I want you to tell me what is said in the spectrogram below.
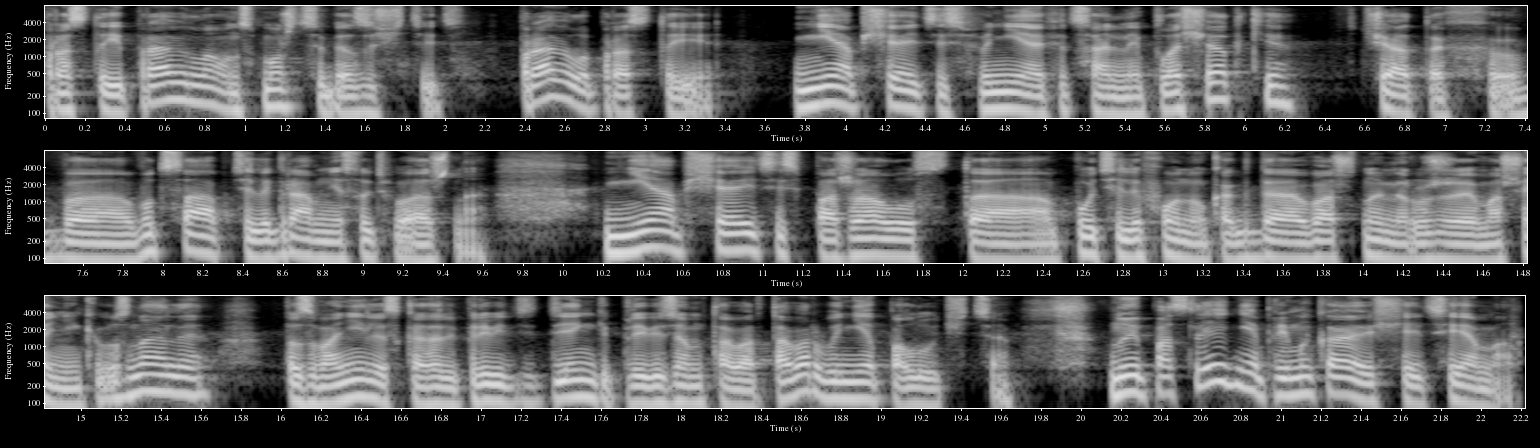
простые правила, он сможет себя защитить. Правила простые. Не общайтесь вне официальной площадки, в чатах, в WhatsApp, Telegram, не суть важно. Не общайтесь, пожалуйста, по телефону, когда ваш номер уже мошенники узнали, позвонили, сказали, приведите деньги, привезем товар. Товар вы не получите. Ну и последняя примыкающая тема.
